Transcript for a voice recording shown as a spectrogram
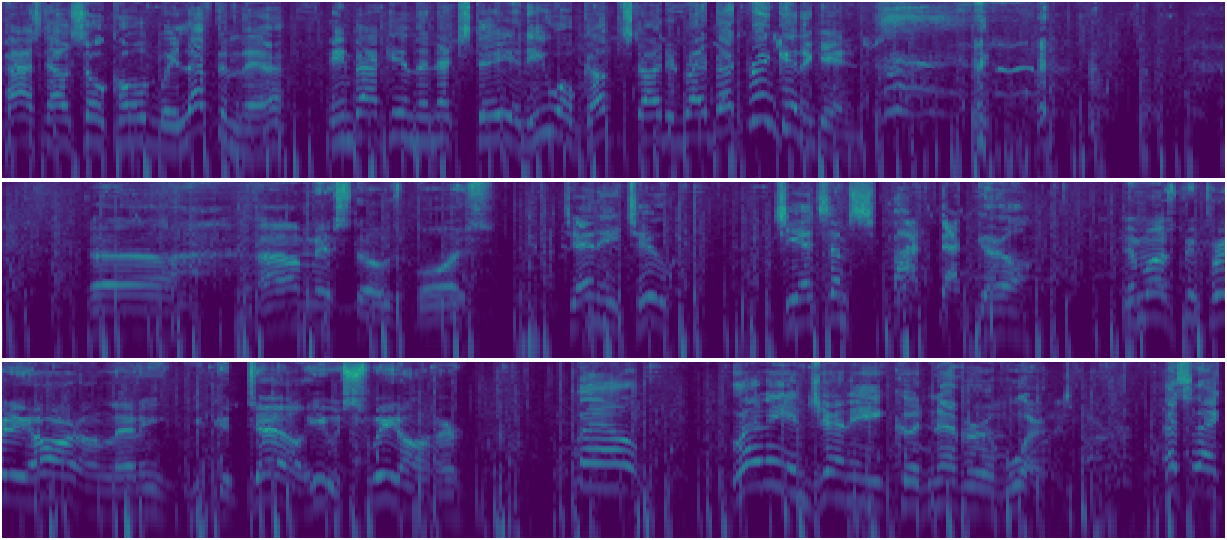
passed out so cold we left him there, came back in the next day, and he woke up, started right back drinking again. uh, I miss those boys. Jenny, too. She had some spark, that girl. It must be pretty hard on Lenny. You could tell he was sweet on her. Well, Lenny and Jenny could never have worked. That's like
